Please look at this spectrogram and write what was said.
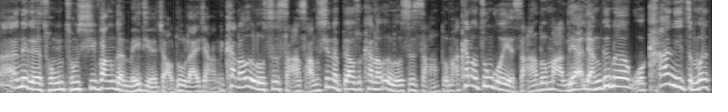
啊，那个从从西方的媒体的角度来讲，你看到俄罗斯啥啥，现在不要说看到俄罗斯啥都骂，看到中国也啥都骂，两两个呢，我看你怎么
